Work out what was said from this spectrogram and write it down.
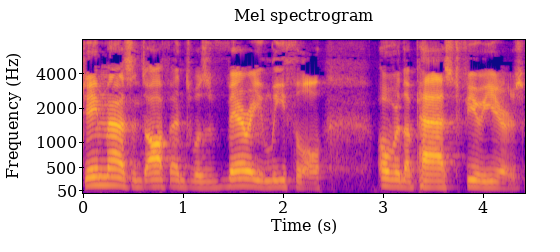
James Madison's offense was very lethal over the past few years.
